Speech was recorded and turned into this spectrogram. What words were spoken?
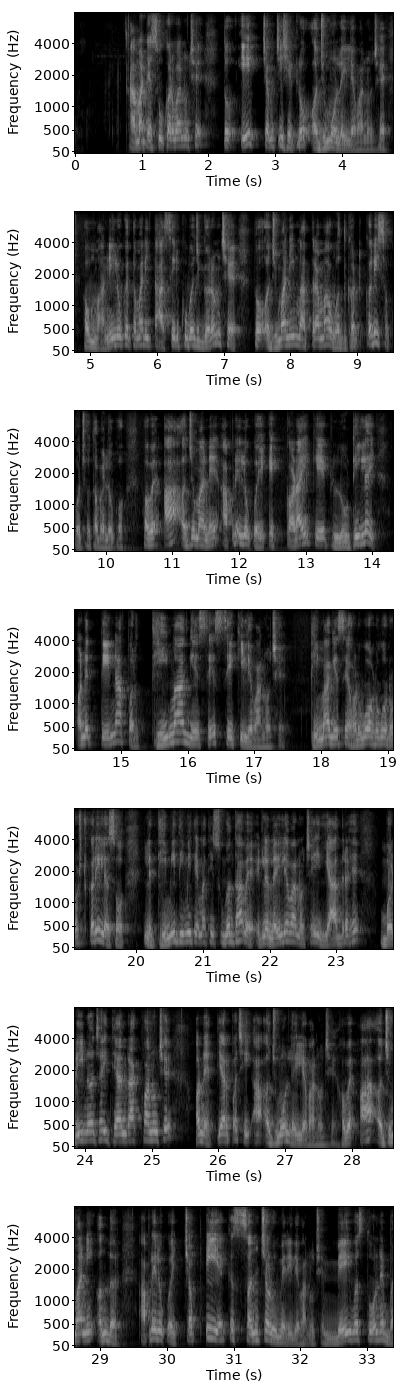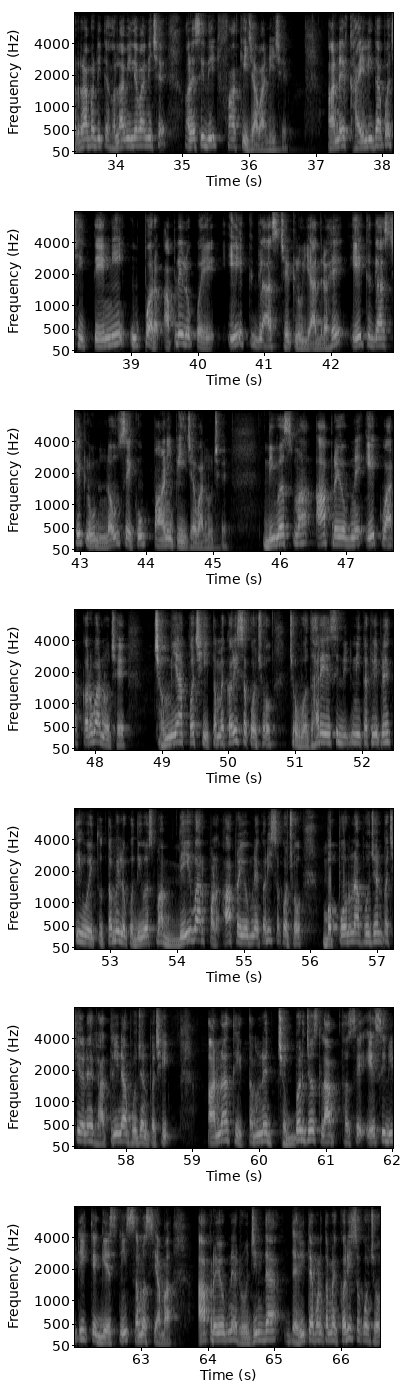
આ માટે શું કરવાનું છે? તો એક ચમચી જેટલો અજમો લઈ લેવાનો છે. હવે માની લો કે તમારી તાસીર ખૂબ જ ગરમ છે, તો અજમાની માત્રામાં વધઘટ કરી શકો છો તમે લોકો. હવે આ અજમાને આપણે લોકોએ એક કડાઈ કે એક લોઢી લઈ અને તેના પર ધીમા ગેસે શેકી લેવાનો છે. ધીમા ગેસે હળવો હળવો રોસ્ટ કરી લેશો, એટલે ધીમી ધીમી તેમાંથી સુગંધ આવે એટલે લઈ લેવાનો છે, યાદ રહે, બળી ન જાય, ધ્યાન રાખવાનું છે અને ત્યાર પછી આ અજમો લઈ લેવાનો છે. હવે આ અજમાની અંદર આપણે લોકોએ ચપટી એક સંચળ ઉમેરી દેવાનું છે. બે વસ્તુઓને બરાબર રીતે હલાવી લેવાની છે અને સીધી જ ફાંકી જવાની છે. આને ખાઈ લીધા પછી તેની ઉપર આપણે લોકોએ એક ગ્લાસ જેટલું, યાદ રહે, એક ગ્લાસ જેટલું નવસેકું પાણી પી જવાનું છે. દિવસમાં આ પ્રયોગને એકવાર કરવાનો છે. જમ્યા પછી તમે કરી શકો છો. જો વધારે એસિડિટીની તકલીફ રહેતી હોય તો તમે લોકો દિવસમાં બે વાર પણ આ પ્રયોગને કરી શકો છો. બપોરના ભોજન પછી અને રાત્રિના ભોજન પછી. આનાથી તમને જબરજસ્ત લાભ થશે એસિડિટી કે ગેસની સમસ્યામાં. આ પ્રયોગને રોજિંદા રીતે પણ તમે કરી શકો છો.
